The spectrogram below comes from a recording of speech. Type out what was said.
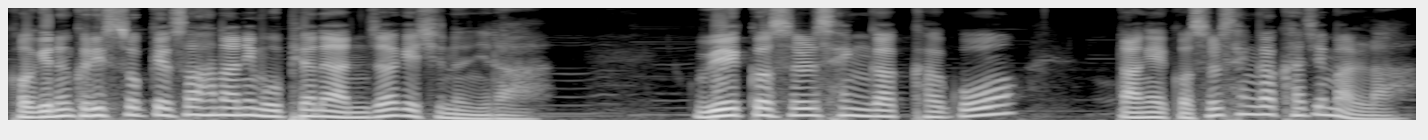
거기는 그리스도께서 하나님 우편에 앉아 계시느니라. 위의 것을 생각하고 땅의 것을 생각하지 말라.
